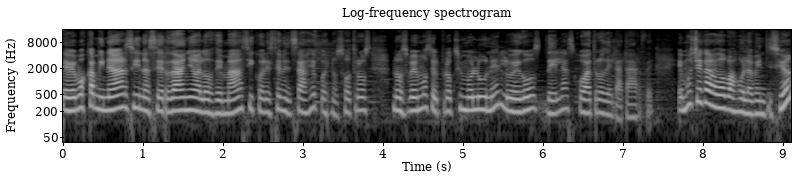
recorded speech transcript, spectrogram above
Debemos caminar sin hacer daño a los demás y con este mensaje pues nosotros nos vemos el próximo lunes luego de las 4 de la tarde. Hemos llegado bajo la bendición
